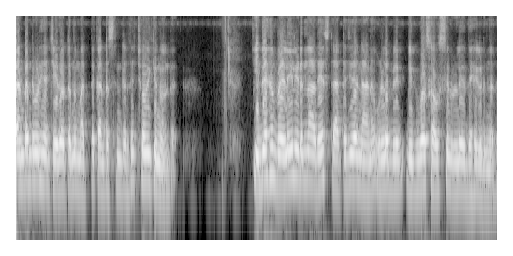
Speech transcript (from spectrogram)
കണ്ടന്റ് കൂടി ഞാൻ ചെയ്തോട്ടെന്ന് മറ്റ് കണ്ടസ്റ്റന്റ് അടുത്ത് ചോദിക്കുന്നുണ്ട്. ഇദ്ദേഹം വെളിയിൽ ഇടുന്ന അതേ സ്ട്രാറ്റജി തന്നെയാണ് ഉള്ള ബിഗ് ബോസ് ഹൗസിനുള്ളിൽ ഇദ്ദേഹം ഇടുന്നത്.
